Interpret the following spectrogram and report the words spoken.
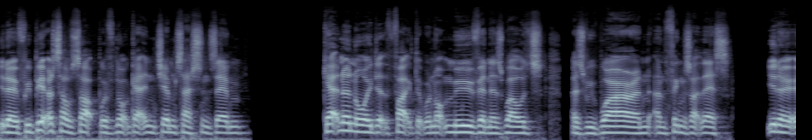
You know, if we beat ourselves up with not getting gym sessions in, getting annoyed at the fact that we're not moving as well as as we were, and and things like this. You know,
